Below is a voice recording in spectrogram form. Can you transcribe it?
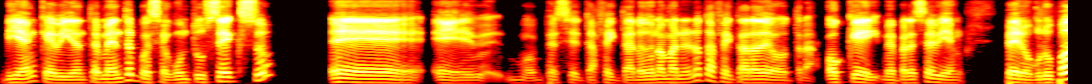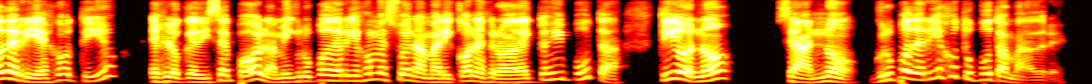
Bien, que evidentemente, pues según tu sexo, eh, eh, pues te afectará de una manera o te afectará de otra. Ok, me parece bien. Pero grupo de riesgo, tío, es lo que dice Paul. A mi grupo de riesgo me suena maricones, drogadictos y puta. Tío, no. O sea, no. Grupo de riesgo, tu puta madre.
